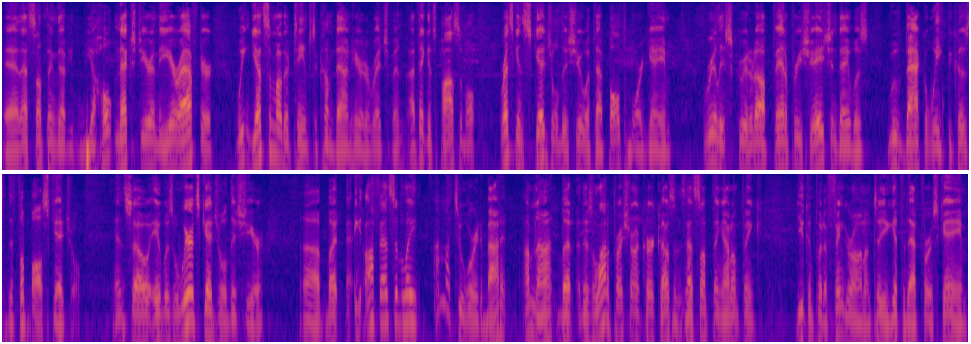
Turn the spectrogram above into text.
and that's something that you hope next year and the year after we can get some other teams to come down here to Richmond. I think it's possible. Redskins schedule this year with that Baltimore game really screwed it up. Fan Appreciation Day was moved back a week because of the football schedule. And so it was a weird schedule this year. Uh, but offensively, I'm not too worried about it. I'm not. But there's a lot of pressure on Kirk Cousins. That's something I don't think you can put a finger on until you get to that first game.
